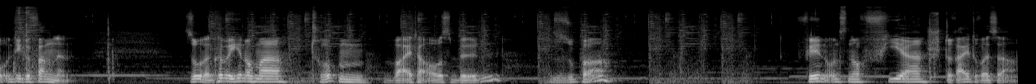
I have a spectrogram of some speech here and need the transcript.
Und die Gefangenen. So, dann können wir hier nochmal Truppen weiter ausbilden. Super. Fehlen uns noch vier Streitrösser.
